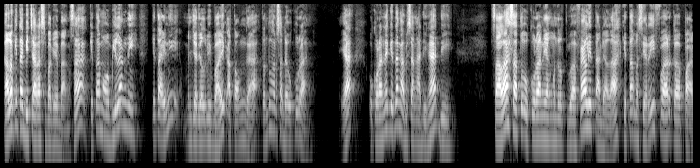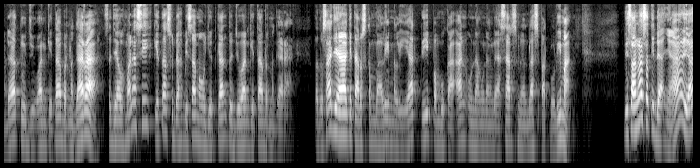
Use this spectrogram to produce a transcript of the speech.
kalau kita bicara sebagai bangsa, kita mau bilang nih, kita ini menjadi lebih baik atau enggak, tentu harus ada ukuran. Ya, ukurannya kita nggak bisa ngadi-ngadi Salah satu ukuran yang menurut gua valid adalah kita mesti refer kepada tujuan kita bernegara. Sejauh mana sih kita sudah bisa mewujudkan tujuan kita bernegara? Tentu saja kita harus kembali melihat di pembukaan Undang-Undang Dasar 1945. Di sana setidaknya ya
